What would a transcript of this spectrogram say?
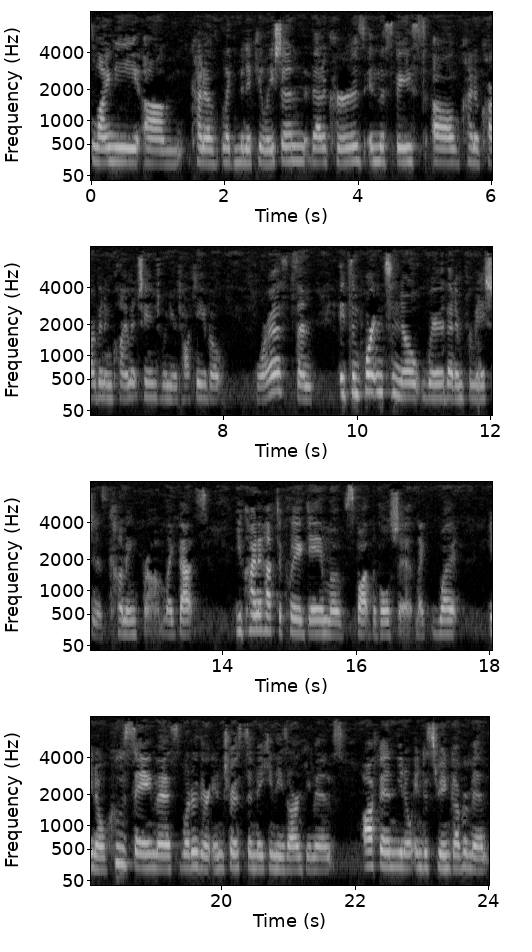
slimy um, kind of like manipulation that occurs in the space of kind of carbon and climate change when you're talking about forests. And it's important to know where that information is coming from. Like that's you kind of have to play a game of spot the bullshit. Like what you know who's saying this? What are their interests in making these arguments? Often you know industry and government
